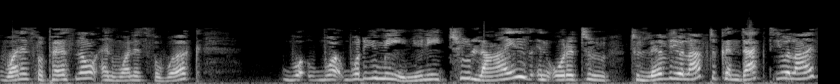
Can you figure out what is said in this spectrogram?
one is for personal and one is for work what, what, what do you mean? You need two lines in order to, to live your life, to conduct your life?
